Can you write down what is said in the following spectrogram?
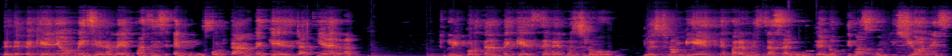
Desde pequeño me hicieron énfasis en lo importante que es la tierra, lo importante que es tener nuestro, nuestro ambiente para nuestra salud en óptimas condiciones,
